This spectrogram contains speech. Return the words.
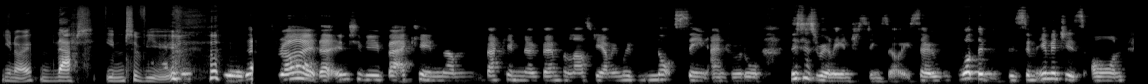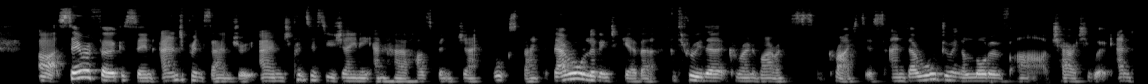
you know that interview. That's right, that interview back in um, back in November last year. I mean, we've not seen Andrew at all. This is really interesting, Zoe. So, what the, there's some images on. Uh, Sarah Ferguson and Prince Andrew and Princess Eugenie and her husband Jack Brooksbank, they're all living together through the coronavirus crisis and they're all doing a lot of uh, charity work. And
